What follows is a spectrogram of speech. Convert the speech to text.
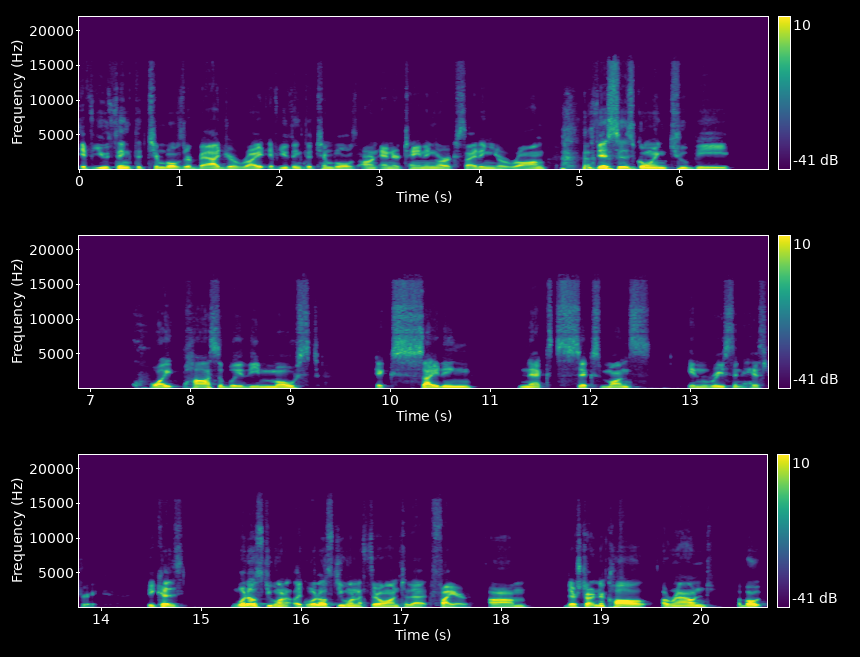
if you think the Timberwolves are bad, you're right. If you think the Timberwolves aren't entertaining or exciting, you're wrong. this is going to be quite possibly the most exciting next six months in recent history. Because what else do you want to like? What else do you want to throw onto that fire? Um, they're starting to call around about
